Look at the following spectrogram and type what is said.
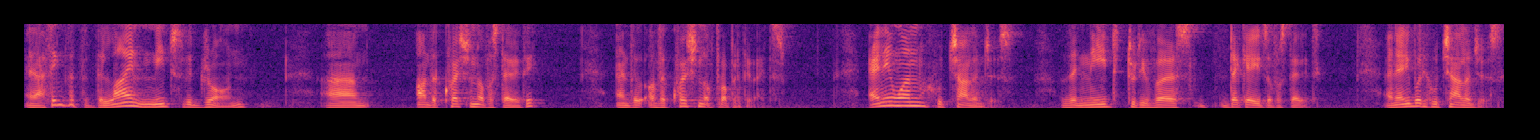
And I think that the line needs to be drawn um, on the question of austerity and the, on the question of property rights. Anyone who challenges the need to reverse decades of austerity and anybody who challenges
